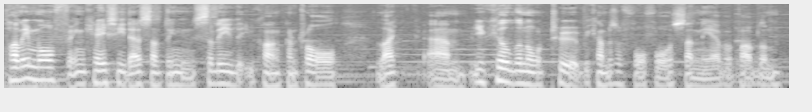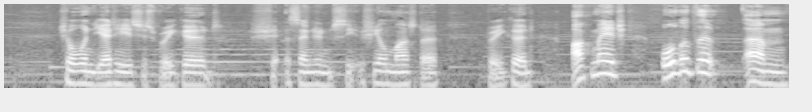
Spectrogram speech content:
polymorph in case he does something silly that you can't control, like um, you kill the Nord 2, it becomes a 4-4, suddenly you have a problem. Chillwind Yeti is just very good. Sh Sen'jin Shieldmasta, very good. Archmage, all of the um,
